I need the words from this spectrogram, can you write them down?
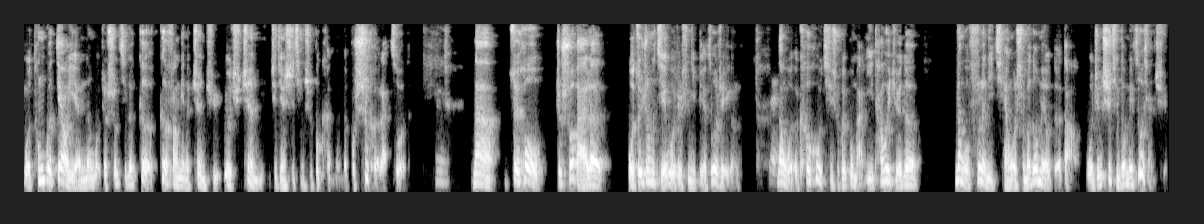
我通过调研呢，我就收集了各各方面的证据，又去证明这件事情是不可能的，不适合来做的。嗯，那最后就说白了，我最终的结果就是你别做这个了。那我的客户其实会不满意，他会觉得，那我付了你钱，我什么都没有得到，我这个事情都没做下去。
